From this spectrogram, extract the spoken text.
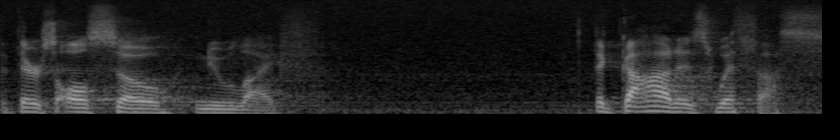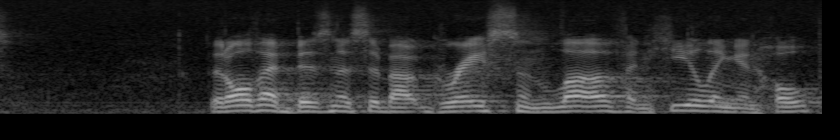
that there's also new life, that God is with us, that all that business about grace and love and healing and hope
